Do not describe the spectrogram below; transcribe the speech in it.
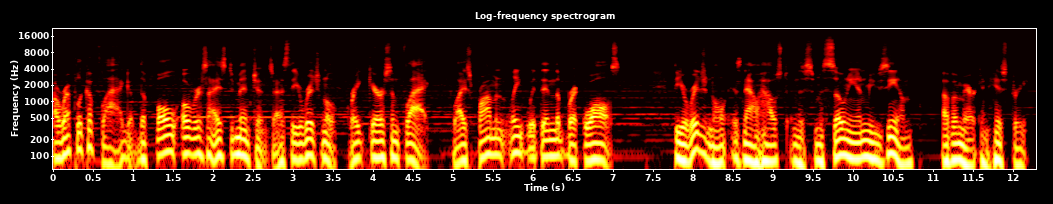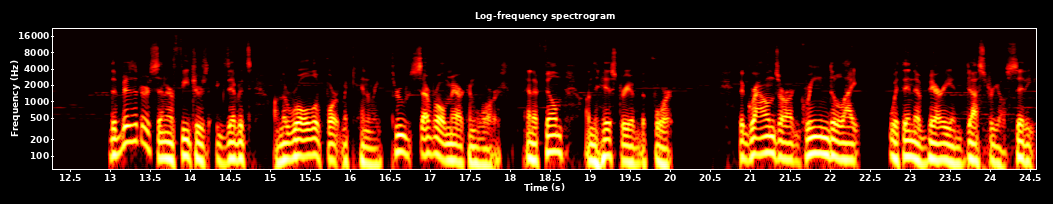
A replica flag of the full oversized dimensions as the original Great Garrison flag flies prominently within the brick walls. The original is now housed in the Smithsonian Museum of American History. The Visitor Center features exhibits on the role of Fort McHenry through several American wars and a film on the history of the fort. The grounds are a green delight within a very industrial city.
